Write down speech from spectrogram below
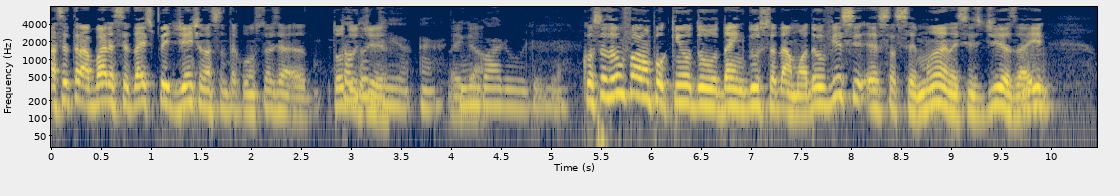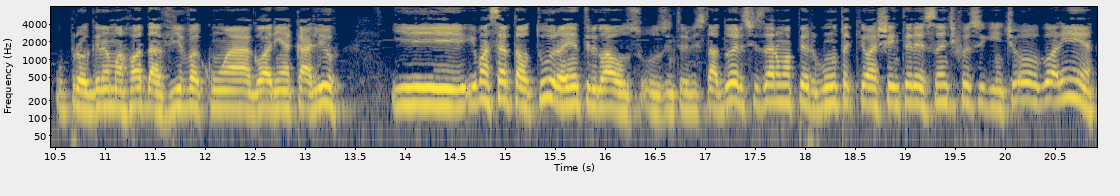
Ah, você trabalha, você dá expediente na Santa Constância todo, todo dia? Todo dia, é. Legal. Em Guarulhos, é. Constância, vamos falar um pouquinho do, da indústria da moda. Eu vi esse, essa semana, esses dias aí, hum. o programa Roda Viva com a Glorinha Calil. E, em uma certa altura, entre lá os, os, entrevistadores, fizeram uma pergunta que eu achei interessante, que foi o seguinte, ô Glorinha,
